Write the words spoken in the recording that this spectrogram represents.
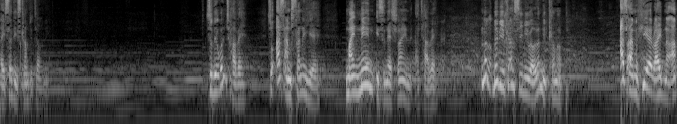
He said he's come to tell me. So they went to Have. So as I'm standing here, my name is in a shrine at Have. No, no, maybe you can't see me well. Let me come up. As I'm here right now, I'm-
